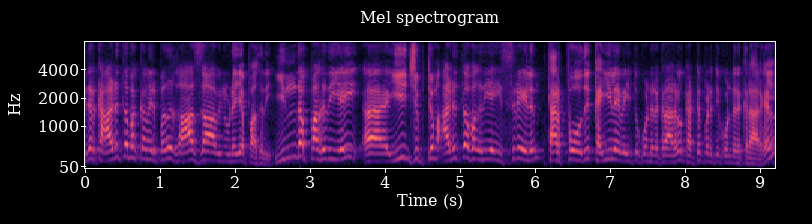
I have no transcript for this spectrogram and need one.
இதற்கு அடுத்த பக்கம் இருப்பது காசாவினுடைய பகுதி. இந்த பகுதியை ஈஜிப்டும் அடுத்த பகுதியை இஸ்ரேலும் தற்போது கையிலே வைத்துக் கொண்டிருக்கிறார்கள் கட்டுப்படுத்தி கொண்டிருக்கிறார்கள்.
